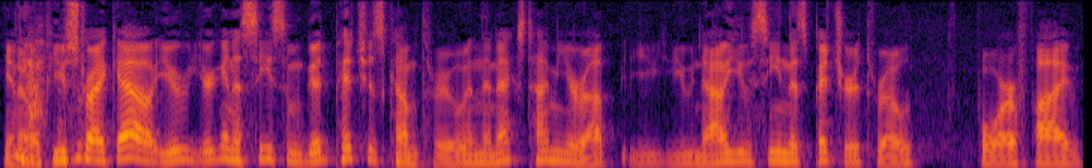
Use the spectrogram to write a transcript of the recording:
You know, Yeah. if you strike out, you're you're going to see some good pitches come through, and the next time you're up, you, you now you've seen this pitcher throw four or five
